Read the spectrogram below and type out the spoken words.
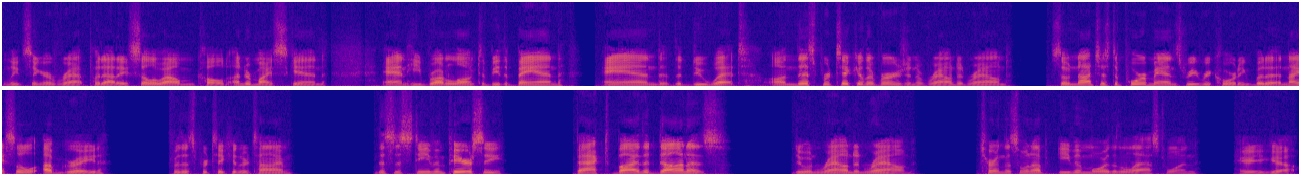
lead singer of Ratt, put out a solo album called Under My Skin, and he brought along to be the band and the duet on this particular version of Round and Round. So, not just a poor man's re recording, but a nice little upgrade for this particular time. This is Stephen Pearcy, backed by the Donnas, doing Round and Round. Turn this one up even more than the last one. Here you go.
